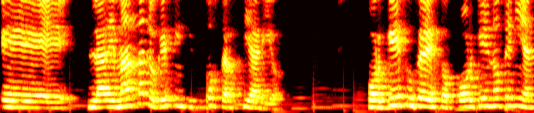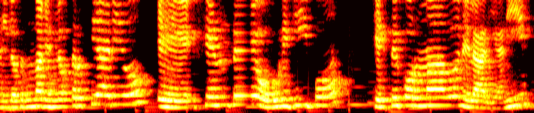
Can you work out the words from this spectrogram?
eh, la demanda en lo que es institutos terciarios. ¿Por qué sucede esto? Porque no tenían ni los secundarios ni los terciarios eh, gente o un equipo que esté formado en el área, ni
